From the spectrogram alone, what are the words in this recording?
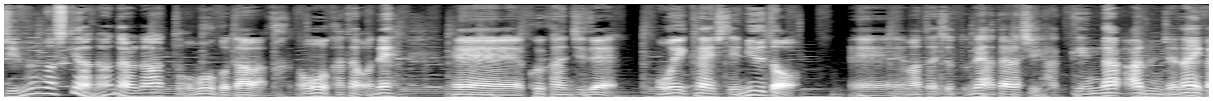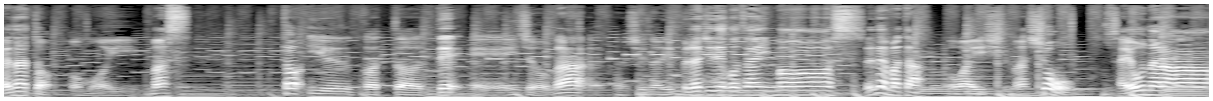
自分の好きは何だろうなと思う方は、思う方はね、えー、こういう感じで思い返してみると、えー、またちょっとね、新しい発見があるんじゃないかなと思います。ということで、えー、以上が今週のリプラジでございます。それではまたお会いしましょう。さようなら。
